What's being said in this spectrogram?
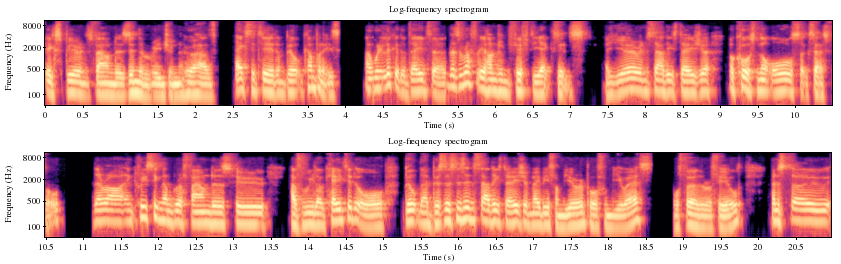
experienced founders in the region who have exited and built companies? And when you look at the data, there's roughly 150 exits a year in Southeast Asia. Of course, not all successful. There are increasing number of founders who have relocated or built their businesses in Southeast Asia, maybe from Europe or from US or further afield. And so,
